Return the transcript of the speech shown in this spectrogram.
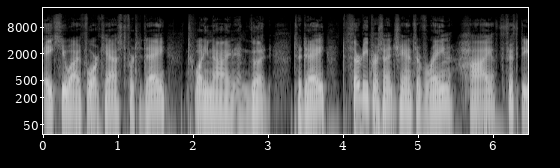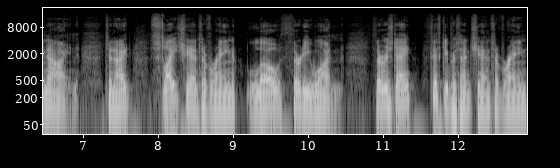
AQI forecast for today, 29 and good. Today, 30% chance of rain, high 59. Tonight, slight chance of rain, low 31. Thursday, 50% chance of rain,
